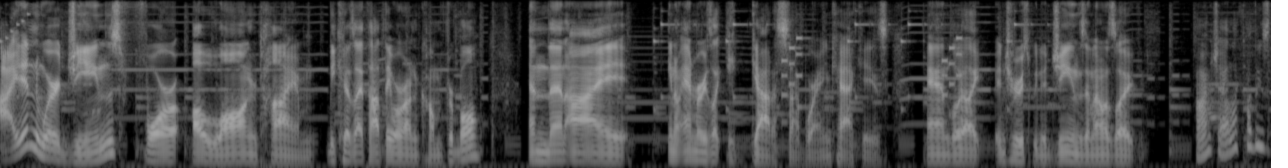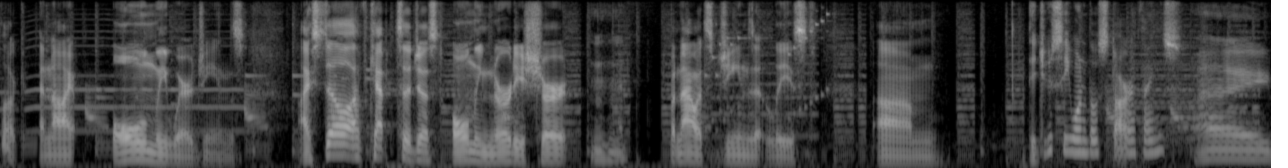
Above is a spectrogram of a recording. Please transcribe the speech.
I didn't wear jeans for a long time because I thought they were uncomfortable, and then I, you know, Anne Marie's like, you gotta stop wearing khakis, and they like introduced me to jeans, and I was like, oh, actually, I like how these look, and now I only wear jeans. I still have kept to just only nerdy shirt, but now it's jeans at least. Um, did you see one of those star things? I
